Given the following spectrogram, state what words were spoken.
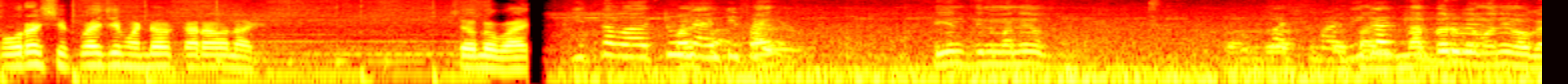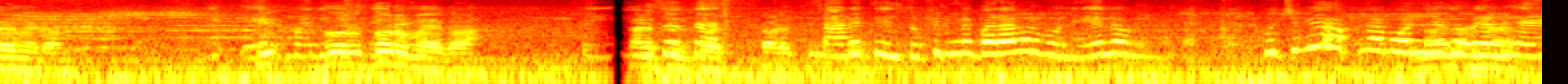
पोरं शिकवायची म्हणल्यावर करावं लागेल. चलो बाय कितना टू नाइन्टी फाइव तीन तीन मनी नब्बे रुपये मनी हो गए मैडम एक दो कितने दो का? रुपए का? तीन सौ दस. साढ़े तीन सौ फिर मैं बराबर बोली ये लोग कुछ भी अपना बोलने को बैठ गए।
